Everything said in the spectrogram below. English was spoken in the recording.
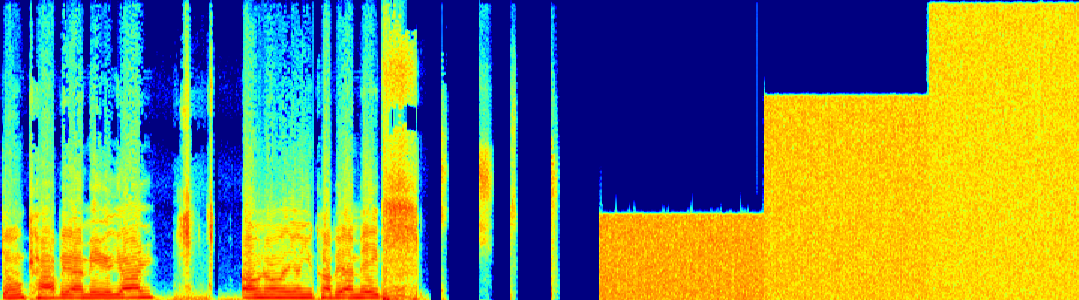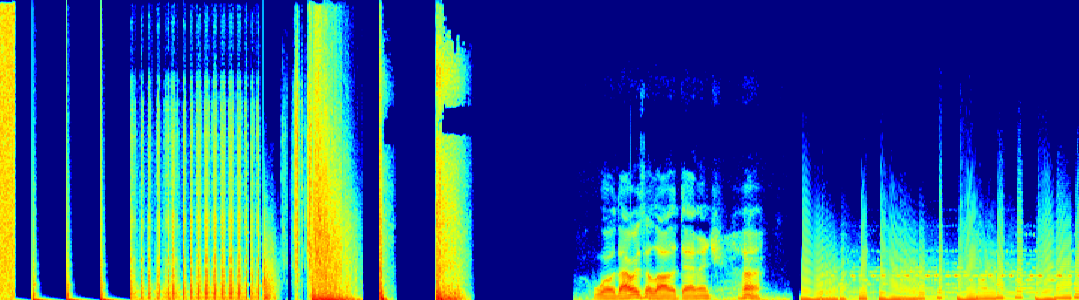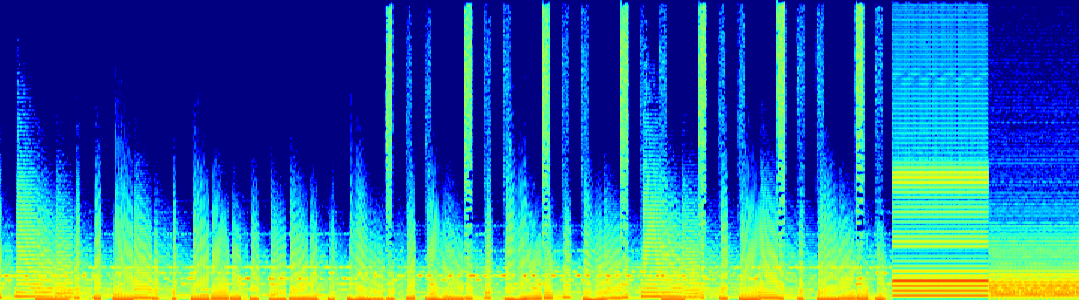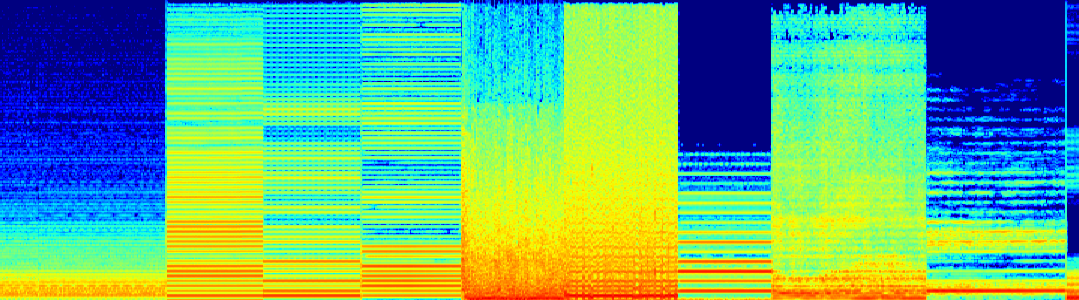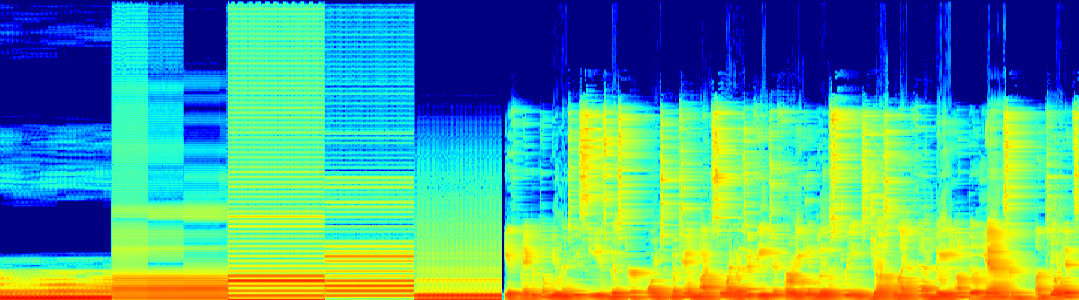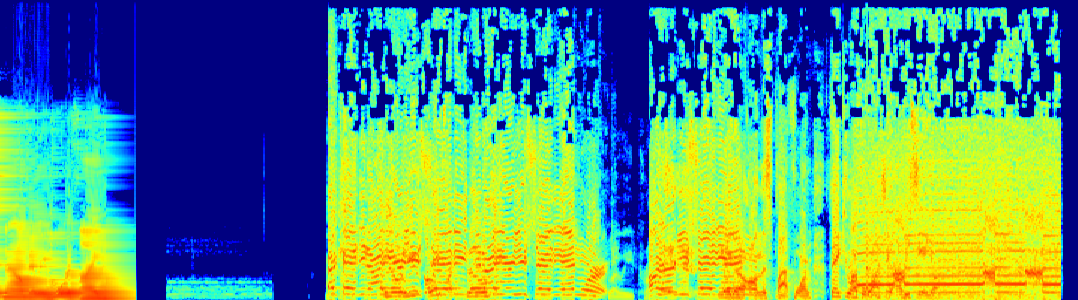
Don't copy at me, Leon. Oh no, Leon, you copy at me. Well, that was a lot of damage, huh? If main community sees Mr. Point McCann lacks like a defeated furry in those streams just like fan made on billions, until it's now very horrifying. Okay, did I hear you say the did I hear you say the N word? I heard you say the N-word! on this platform. Thank you all for watching. I'll be seeing y'all.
